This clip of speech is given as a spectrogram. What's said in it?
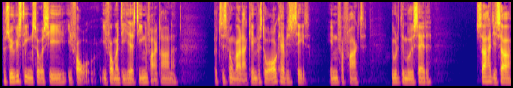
på cykelstien, så at sige, i, for, i form af de her stigende fragtrater. På et tidspunkt var der kæmpe stor overkapacitet inden for fragt. Nu er det det modsatte så har de så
